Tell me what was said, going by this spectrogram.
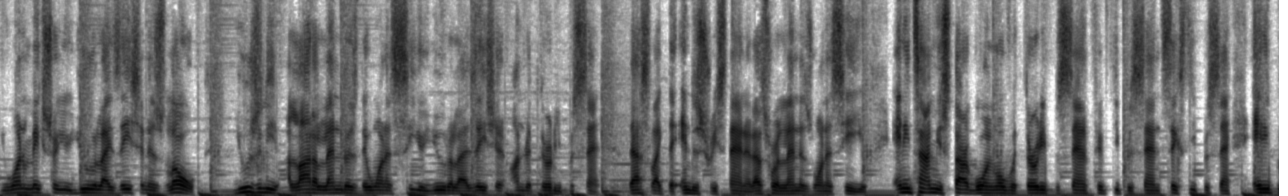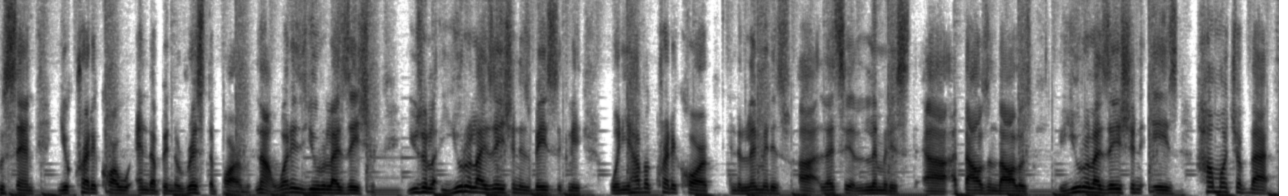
You want to make sure your utilization is low. Usually a lot of lenders they want to see your utilization under 30% that's like the industry standard. That's where lenders want to see you. Anytime you start going over 30% 50% 60% 80% your credit card will end up in the risk department. Now what is utilization? Utilization is basically when you have a credit card and the limit is uh, let's say limit is uh, a thousand dollars utilization is how much of that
